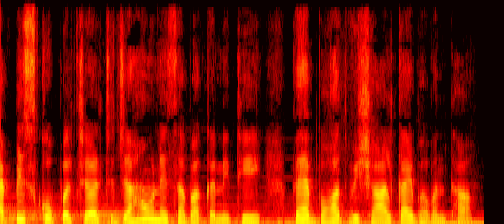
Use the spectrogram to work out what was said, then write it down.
एपिस्कोपल चर्च जहाँ उन्हें सभा करनी थी, वह बहुत विशाल का भवन था।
